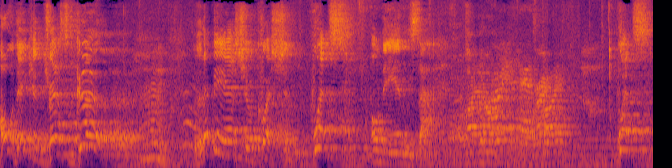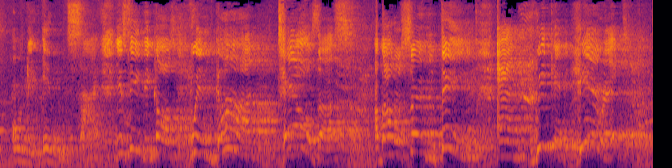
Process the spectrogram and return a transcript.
Oh, they can dress good. Let me ask you a question. What's on the inside? On the inside? You see, because when God tells us about a certain thing and we can hear it,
